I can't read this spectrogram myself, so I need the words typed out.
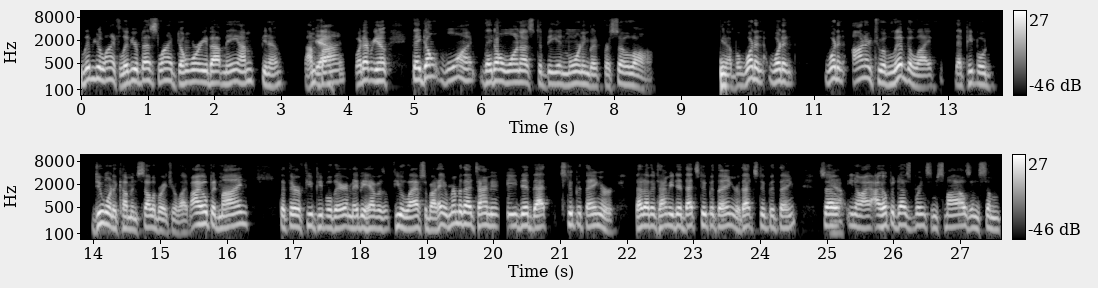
live your life, live your best life. Don't worry about me. I'm, you know, I'm Yeah. fine. Whatever, you know, they don't want they don't want us to be in mourning, but for so long. You know, but what an what an what an honor to have lived a life that people do want to come and celebrate your life. I hope at mine that there are a few people there and maybe have a few laughs about, hey, remember that time he- did that stupid thing, or that other time he did that stupid thing, or that stupid thing. So, Yeah. you know, I, I hope it does bring some smiles and some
